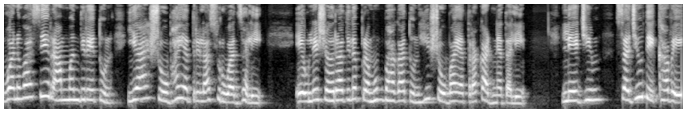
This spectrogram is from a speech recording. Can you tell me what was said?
वनवासी राम मंदिर येथून या शोभायात्रेला सुरुवात झाली. येवले शहरातील प्रमुख भागातून ही शोभायात्रा काढण्यात आली. लेजिम सजीव देखावे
